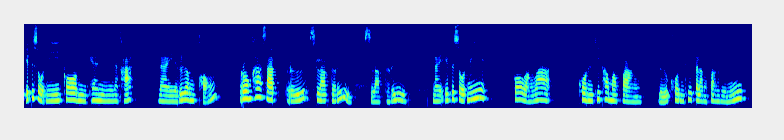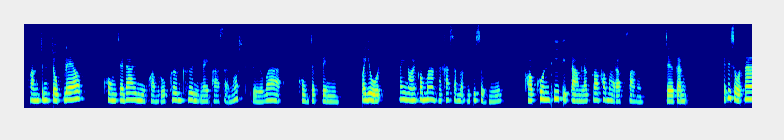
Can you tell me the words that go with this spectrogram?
episode นี้ก็มีแค่นี้นะคะ ในเรื่องของโรงฆ่าสัตว์หรือ slaughterry slaughterry ในเอพิโซดนี้ก็หวังว่าคนที่เข้ามาฟัง หรือคนที่กำลังฟังอยู่นี้ ฟังจนจบแล้ว คงจะได้มีความรู้เพิ่มขึ้นในภาษา norsk หรือว่าคงจะเป็นประโยชน์ไม่น้อยก็มากนะคะสำหรับ episode นี้ ขอบคุณที่ติดตามแล้วก็เข้ามารับฟัง เจอกัน episode หน้า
